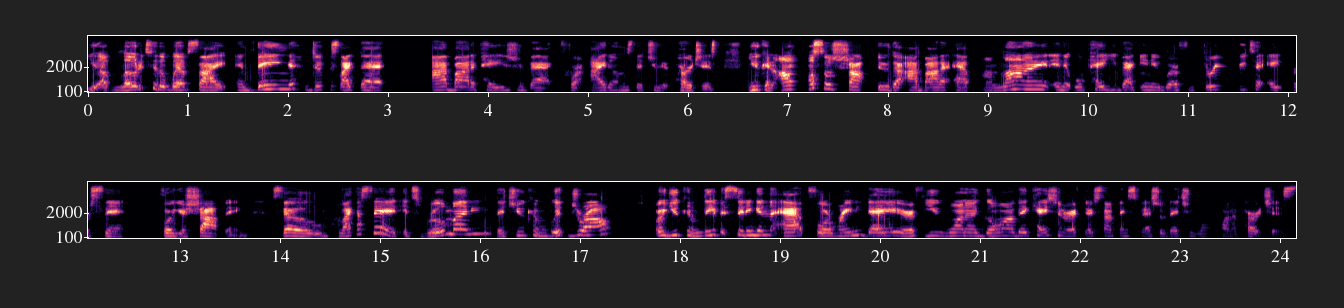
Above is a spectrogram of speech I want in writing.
You upload it to the website, and bing, just like that, Ibotta pays you back for items that you have purchased. You can also shop through the Ibotta app online and it will pay you back anywhere from 3 to 8% for your shopping. So, like I said, it's real money that you can withdraw or you can leave it sitting in the app for a rainy day or if you want to go on vacation or if there's something special that you want to purchase.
